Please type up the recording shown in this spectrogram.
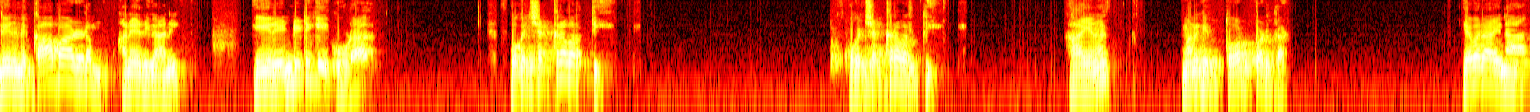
దీనిని కాపాడడం అనేది కానీ ఈ రెండిటికీ కూడా ఒక చక్రవర్తి ఒక చక్రవర్తి ఆయన మనకి తోడ్పడతాడు. ఎవరాయన?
